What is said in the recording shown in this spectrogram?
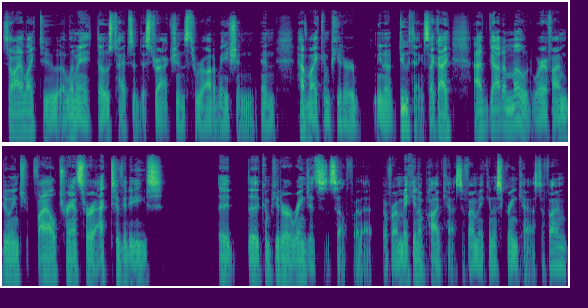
so I like to eliminate those types of distractions through automation and have my computer, you know, do things. Like I, I've got a mode where if I'm doing file transfer activities, it, the computer arranges itself for that. If I'm making a podcast, if I'm making a screencast, if I'm,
